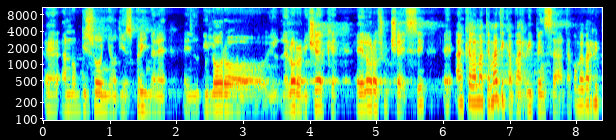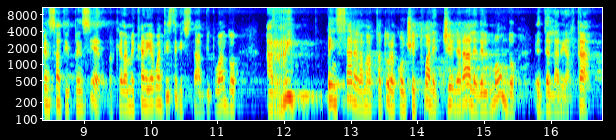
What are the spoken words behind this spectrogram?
eh, hanno bisogno di esprimere il, il loro, il, le loro ricerche e i loro successi, eh, anche la matematica va ripensata, come va ripensato il pensiero, perché la meccanica quantistica ci sta abituando a ripensare la mappatura concettuale generale del mondo e della realtà.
